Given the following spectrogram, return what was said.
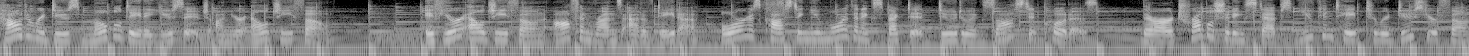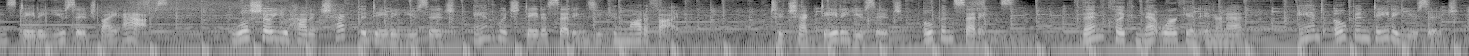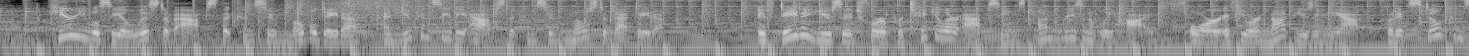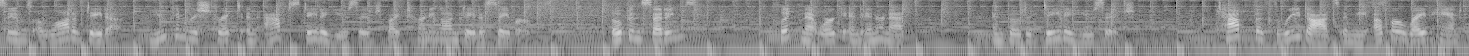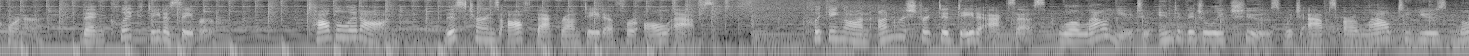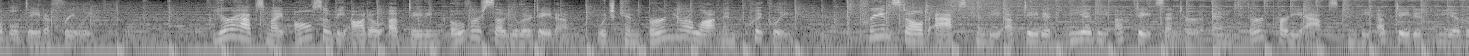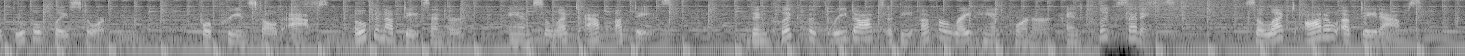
How to reduce mobile data usage on your LG phone. If your LG phone often runs out of data or is costing you more than expected due to exhausted quotas, there are troubleshooting steps you can take to reduce your phone's data usage by apps. We'll show you how to check the data usage and which data settings you can modify. To check data usage, open Settings. Then click Network and Internet and open Data Usage. Here you will see a list of apps that consume mobile data and you can see the apps that consume most of that data. If data usage for a particular app seems unreasonably high, or if you are not using the app but it still consumes a lot of data, you can restrict an app's data usage by turning on Data Saver. Open Settings, click Network and Internet, and go to Data Usage. Tap the three dots in the upper right-hand corner then click Data Saver. Toggle it on. This turns off background data for all apps. Clicking on Unrestricted Data Access will allow you to individually choose which apps are allowed to use mobile data freely. Your apps might also be auto-updating over cellular data, which can burn your allotment quickly. Pre-installed apps can be updated via the Update Center and third-party apps can be updated via the Google Play Store for pre-installed apps, open Update Center and select App Updates. Then click the three dots at the upper right-hand corner and click Settings. Select Auto Update Apps.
